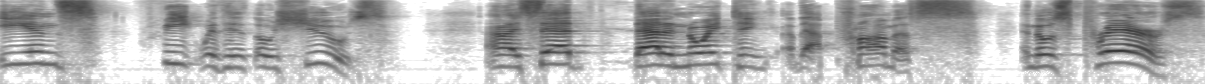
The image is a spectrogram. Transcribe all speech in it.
Ian's feet with his, those shoes. And I said, that anointing of that promise and those prayers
